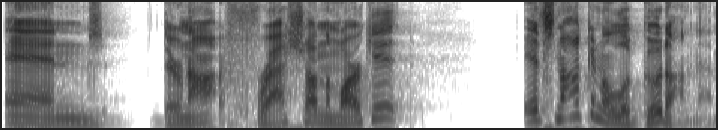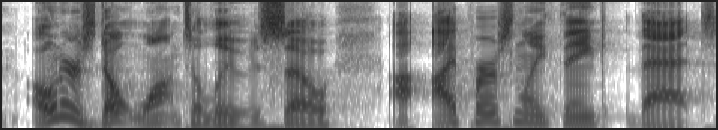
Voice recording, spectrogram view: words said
and they're not fresh on the market, it's not going to look good on them. Owners don't want to lose. So I, I, personally think that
